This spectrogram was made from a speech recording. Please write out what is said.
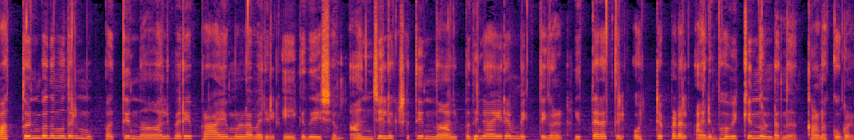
പത്തൊൻപത് മുതൽ മുപ്പത്തിനാല് വരെ പ്രായമുള്ളവരിൽ ഏകദേശം അഞ്ച് ലക്ഷത്തി നാൽപ്പതിനായിരം വ്യക്തികൾ ഇത്തരത്തിൽ ഒറ്റപ്പെടൽ അനുഭവിക്കുന്നുണ്ടെന്ന് കണക്കുകൾ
